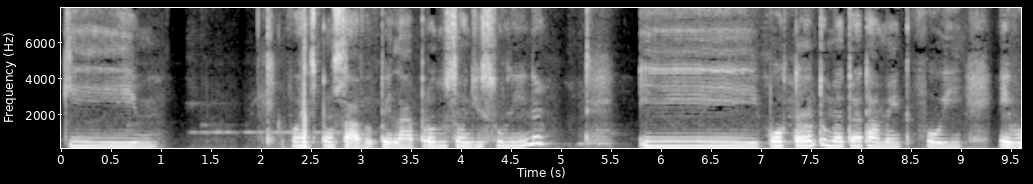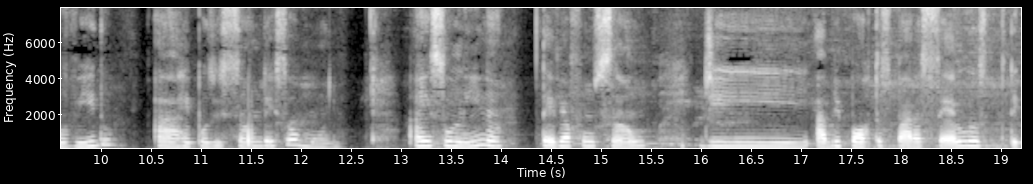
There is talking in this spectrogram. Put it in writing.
que foi responsável pela produção de insulina e, portanto, meu tratamento foi envolvido a reposição desse hormônio. A insulina teve a função de abrir portas para células de,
